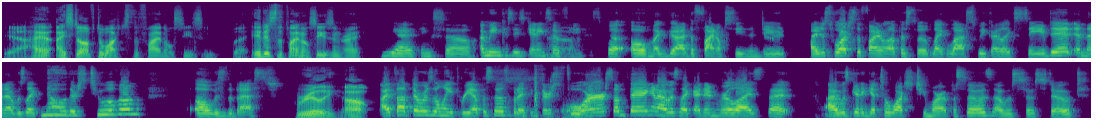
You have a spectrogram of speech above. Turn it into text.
yeah. I I still have to watch the final season, but it is the final season, right? yeah i think so i mean because he's getting so Ah. famous but oh my god the final season Yeah. dude i just watched the final episode like last week i like saved it and then i was like no there's two of them oh it was the best Really? Oh, I thought there was only three episodes, but I think there's four or something. And I was like, I didn't realize that I was gonna get to watch two more episodes. I was so stoked.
